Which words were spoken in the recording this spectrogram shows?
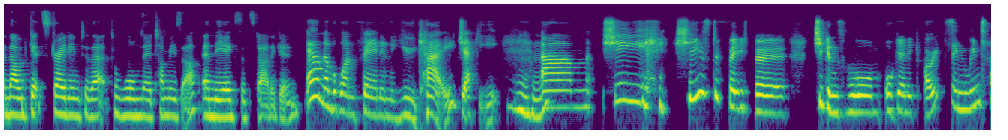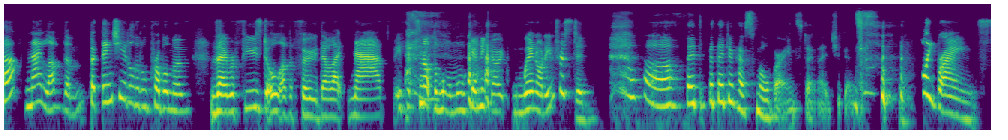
and they would get straight into that to warm their tummies up and the eggs would start again. Our number one fan in the UK, Jackie, mm-hmm. um, she she used to feed her chickens warm organic oats in winter and they loved them. But then she had a little problem of they refused all other food. They were like, nah, if it's not the warm organic oat, we're not interested. Oh, they, but they do have small brains, don't they, chickens? Lovely brains,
